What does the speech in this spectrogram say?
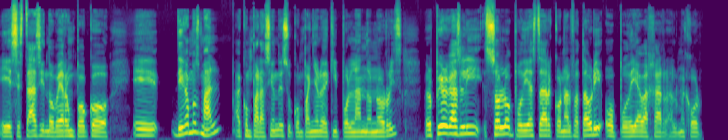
eh, se está haciendo ver un poco, eh, digamos mal, a comparación de su compañero de equipo Lando Norris. Pero Pierre Gasly solo podía estar con Alfa Tauri o podía bajar a lo mejor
